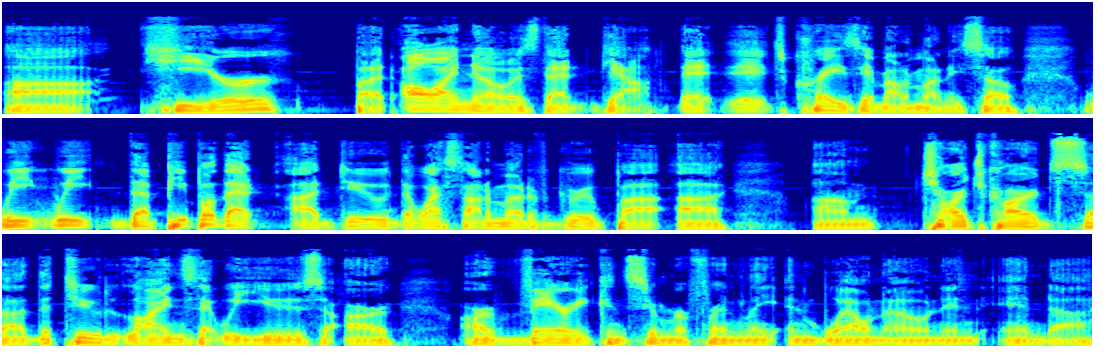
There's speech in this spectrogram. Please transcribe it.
uh here. But all I know is that yeah, it, it's crazy amount of money. So we we the people that uh, do the West Automotive Group uh, uh, um, charge cards, uh, the two lines that we use are are very consumer friendly and well known and and uh,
